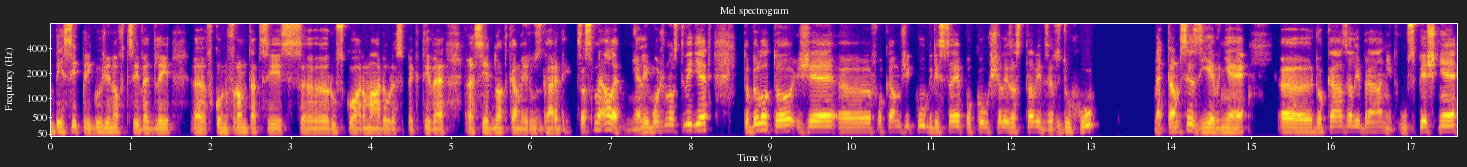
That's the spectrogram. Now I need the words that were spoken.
by si Prigožinovci vedli eh, v konfrontaci s eh, ruskou armádou, respektive eh, s jednotkami Rusgardy. Co jsme ale měli možnost vidět, to bylo to, že v okamžiku, kdy se je pokoušeli zastavit ze vzduchu, tak tam se zjevně dokázali bránit úspěšně.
